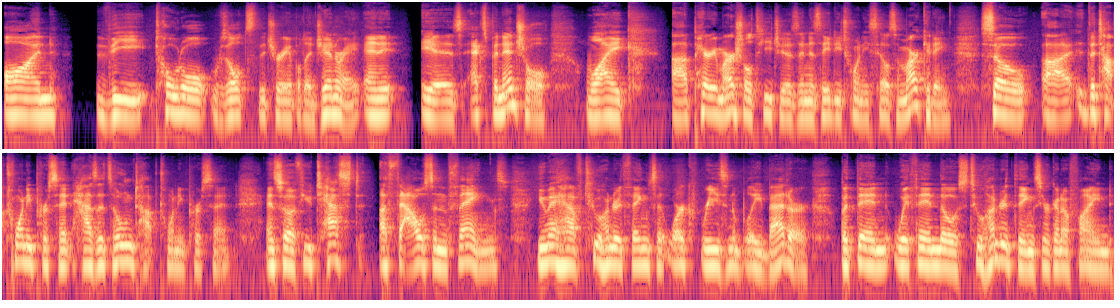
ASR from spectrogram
on the total results that you're able to generate. And it is exponential, like uh, Perry Marshall teaches in his 80 20 sales and marketing. So uh, the top 20% has its own top 20%. And so if you test a thousand things, you may have 200 things that work reasonably better. But then within those 200 things, you're going to find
